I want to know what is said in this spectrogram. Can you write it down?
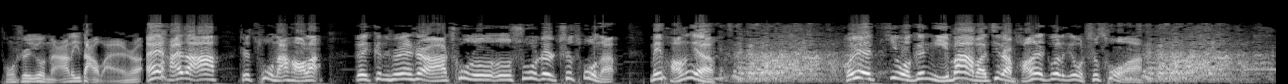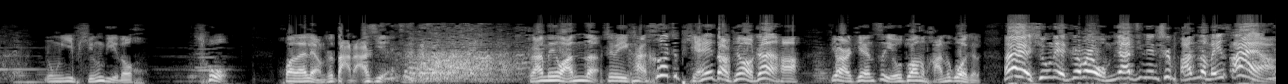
同时又拿了一大碗，说：“哎，孩子啊，这醋拿好了。”对，跟你说件事啊，醋叔叔这吃醋呢，没螃蟹，回去替我跟你爸爸借点螃蟹过来给我吃醋啊。用一瓶底的醋换来两只大闸蟹，这还没完呢。这位一看，呵，这便宜倒是挺好占哈。第二天自己又端个盘子过去了。哎，兄弟，哥们儿，我们家今天吃盘子没菜啊，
